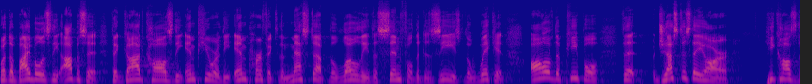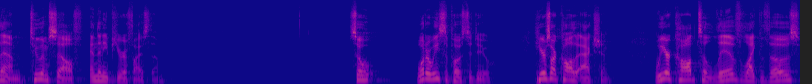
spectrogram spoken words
But the Bible is the opposite that God calls the impure, the imperfect, the messed up, the lowly, the sinful, the diseased, the wicked, all of the people that just as they are, He calls them to Himself and then He purifies them. So, what are we supposed to do? Here's our call to action we are called to live like those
